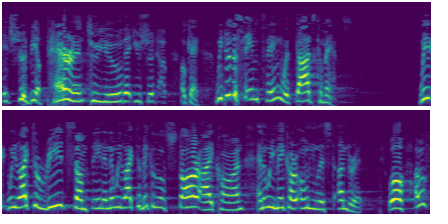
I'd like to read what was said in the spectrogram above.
it should be apparent to you that you should, uh, okay. We do the same thing with God's commands. We, we like to read something and then we like to make a little star icon and then we make our own list under it. Well, I'm to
